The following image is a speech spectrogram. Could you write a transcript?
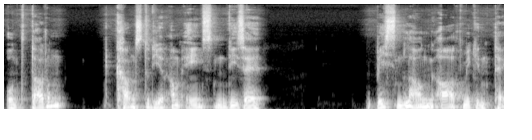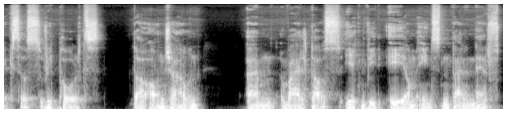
Und darum kannst du dir am ehesten diese bisschen langatmigen Texas Reports da anschauen, ähm, weil das irgendwie eh am ehesten deinen Nerv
